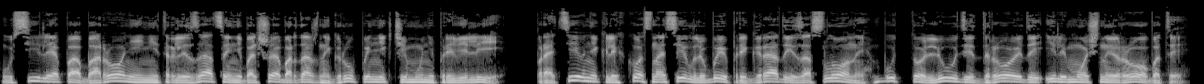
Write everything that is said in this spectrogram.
Усилия по обороне и нейтрализации небольшой абордажной группы ни к чему не привели. Противник легко сносил любые преграды и заслоны, будь то люди, дроиды или мощные роботы.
